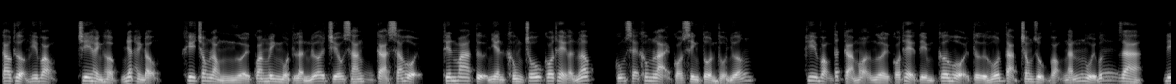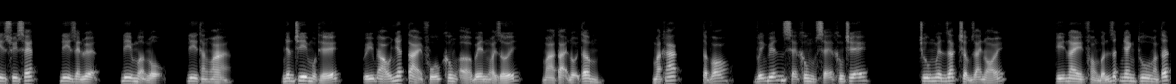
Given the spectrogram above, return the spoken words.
cao thượng hy vọng, chi hành hợp nhất hành động, khi trong lòng người quang minh một lần nữa chiếu sáng cả xã hội, thiên ma tự nhiên không chỗ có thể ẩn nấp, cũng sẽ không lại có sinh tồn thổ nhưỡng. Hy vọng tất cả mọi người có thể tìm cơ hội từ hôn tạp trong dục vọng ngắn ngủi bước ra, đi suy xét, đi rèn luyện, đi mở ngộ, đi thăng hoa. Nhân chi một thế quý báu nhất tài phú không ở bên ngoài giới, mà tại nội tâm. Mặt khác, tập võ, vĩnh viễn sẽ không sẽ không trễ. Chu nguyên giác trầm dai nói, kỳ này phỏng vấn rất nhanh thu hoàn tất,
